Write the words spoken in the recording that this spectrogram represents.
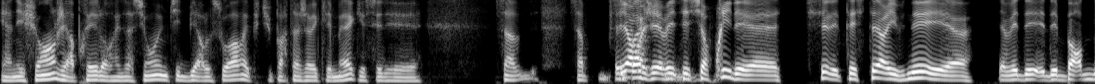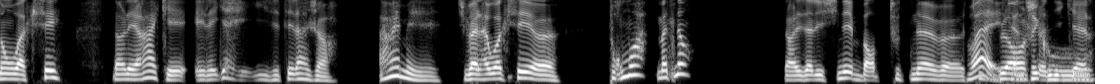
Et un échange, et après, l'organisation, une petite bière le soir, et puis tu partages avec les mecs, et c'est des. Ça, ça, D'ailleurs, moi, j'avais été surpris. Les, tu sais, les testeurs, ils venaient et euh, il y avait des, des bords non waxés dans les racks et, et les gars, ils étaient là, genre, ah ouais, mais tu vas la waxer. Euh, pour moi maintenant. Alors les hallucinés, bordent toutes neuves, euh, toutes blanches, nickel.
